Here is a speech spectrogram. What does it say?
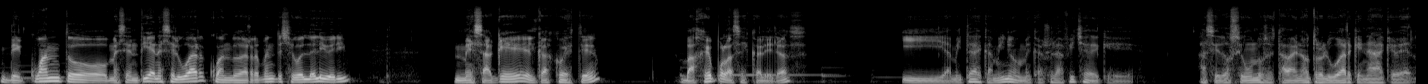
de cuánto me sentía en ese lugar cuando de repente llegó el delivery, me saqué el casco este, bajé por las escaleras y a mitad de camino me cayó la ficha de que hace dos segundos estaba en otro lugar que nada que ver.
